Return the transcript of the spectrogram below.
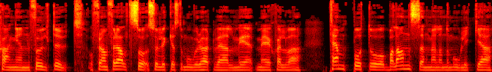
genren fullt ut. Och framförallt så, så lyckas de oerhört väl med, med själva tempot och balansen mellan de olika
